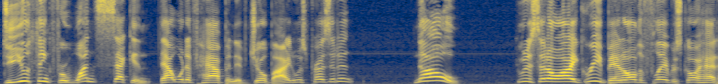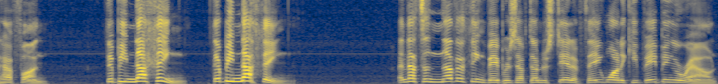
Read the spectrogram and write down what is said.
Do you think for one second that would have happened if Joe Biden was president? No. He would have said, Oh, I agree, ban all the flavors. Go ahead, have fun. There'd be nothing. There'd be nothing. And that's another thing vapors have to understand if they want to keep vaping around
